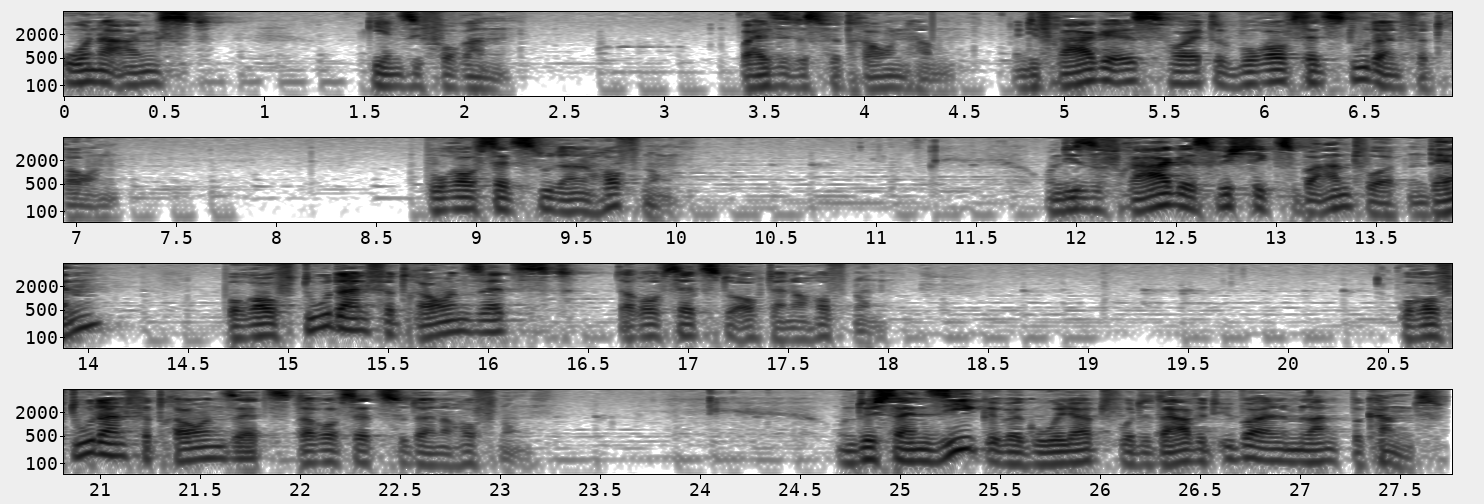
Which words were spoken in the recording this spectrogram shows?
ohne Angst gehen sie voran, weil sie das Vertrauen haben. Und die Frage ist heute, worauf setzt du dein Vertrauen? Worauf setzt du deine Hoffnung? Und diese Frage ist wichtig zu beantworten, denn worauf du dein Vertrauen setzt, darauf setzt du auch deine Hoffnung. Worauf du dein Vertrauen setzt, darauf setzt du deine Hoffnung. Und durch seinen Sieg über Goliath wurde David überall im Land bekannt.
